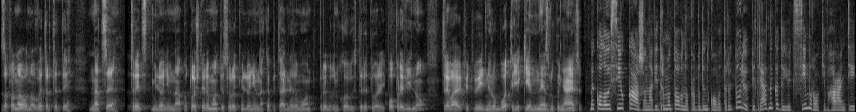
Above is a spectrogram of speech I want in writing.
Заплановано витратити на це 30 мільйонів на поточний ремонт і 40 мільйонів на капітальний ремонт прибудинкових територій. Попри війну тривають відповідні роботи, які не зупиняються. Микола Осіюк каже, на відремонтовану прибудинкову територію підрядники дають 7 років гарантії.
